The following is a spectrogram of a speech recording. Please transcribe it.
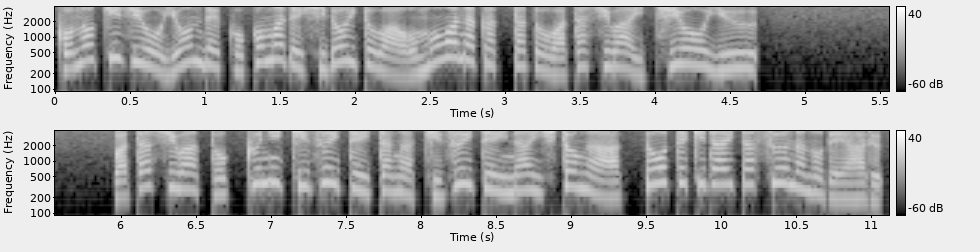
この記事を読んでここまでひどいとは思わなかったと私は一応言う。私はとっくに気づいていたが気づいていない人が圧倒的大多数なのである。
